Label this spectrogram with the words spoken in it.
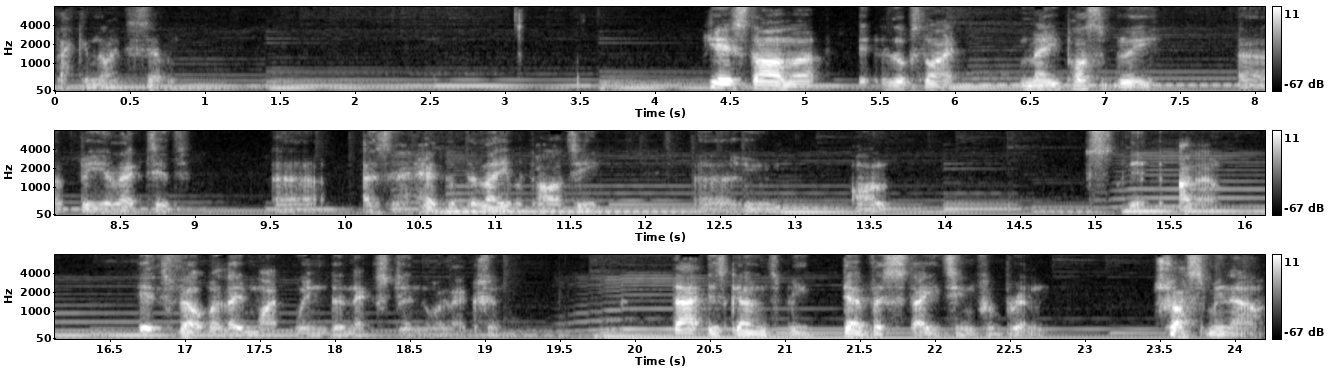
back in '97. Keir Starmer, it looks like, may possibly uh, be elected uh, as the head of the Labour Party, uh, who are, I don't know, it's felt that they might win the next general election. That is going to be devastating for Britain. Trust me now.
